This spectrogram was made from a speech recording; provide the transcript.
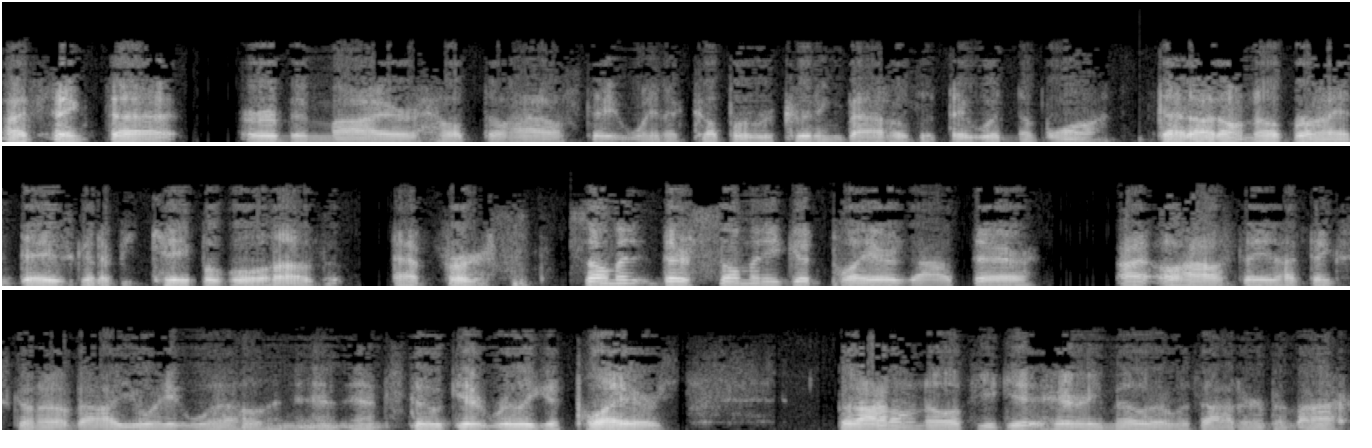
I think that Urban Meyer helped Ohio State win a couple of recruiting battles that they wouldn't have won. That I don't know if Ryan Day is going to be capable of at first. So many, there's so many good players out there. I, Ohio State, I think, is going to evaluate well and, and, and still get really good players. But I don't know if you get Harry Miller without Urban Meyer.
